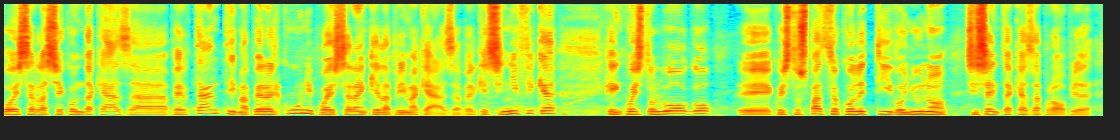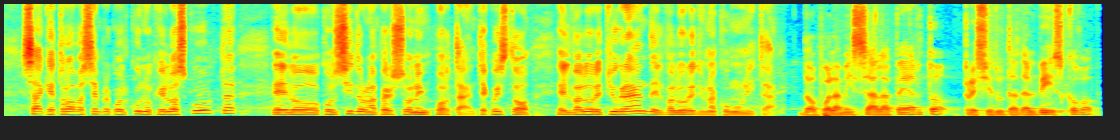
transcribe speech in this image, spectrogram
può essere la seconda casa per tanti, ma per alcuni può essere anche la prima casa, perché significa che in questo luogo, eh, questo spazio collettivo, ognuno si sente a casa propria, sa che trova sempre qualcuno che lo ascolta e lo considera una persona importante. Questo è il valore più grande, il valore di una comunità. Dopo la messa all'aperto, presieduta dal vescovo,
